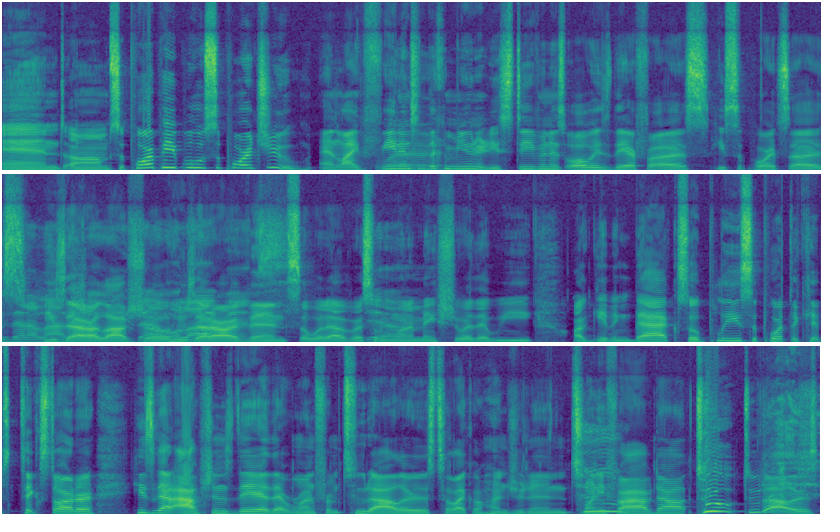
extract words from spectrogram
And um, support people who support you and like feed into the community. Steven is always there for us. He supports us. He's at our He's live at our show, he's at He's our at our events. events or whatever. So we want to make sure that we are giving back. So please support the Kips Kickstarter. He's got options there that run from two dollars to like a hundred and twenty-five dollars. Two two dollars.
